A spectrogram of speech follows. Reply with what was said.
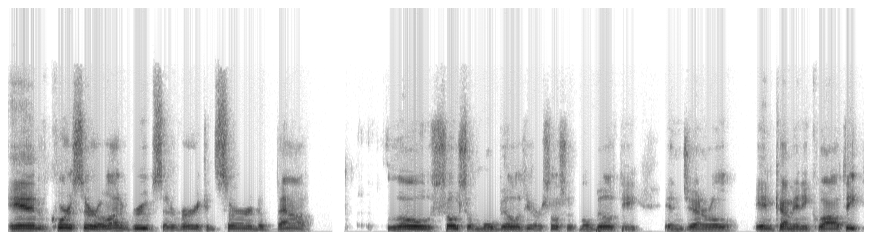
And of course, there are a lot of groups that are very concerned about low social mobility or social mobility in general, income inequality.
